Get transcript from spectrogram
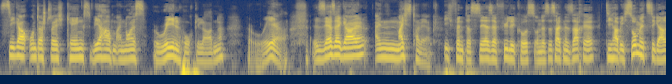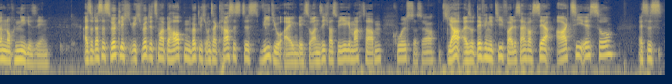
Sieger-Kings. Wir haben ein neues Reel hochgeladen, ne? Reel. Sehr, sehr geil. Ein Meisterwerk. Ich finde das sehr, sehr phylikus und das ist halt eine Sache, die habe ich so mit Zigarren noch nie gesehen. Also das ist wirklich, ich würde jetzt mal behaupten, wirklich unser krassestes Video eigentlich so an sich, was wir je gemacht haben. Coolstes, ja. Ja, also definitiv, weil das einfach sehr artsy ist so. Es ist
